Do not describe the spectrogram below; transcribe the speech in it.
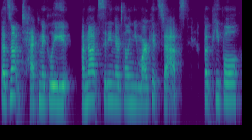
that's not technically, I'm not sitting there telling you market stats, but people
